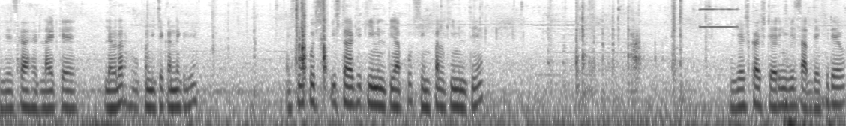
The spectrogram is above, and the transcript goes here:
ये इसका हेडलाइट के लेवलर ऊपर नीचे करने के लिए। इसमें कुछ इस तरह की की मिलती है आपको सिंपल की मिलती है। ये इसका स्टेयरिंग व्हील्स आप देख ही रहे हो।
